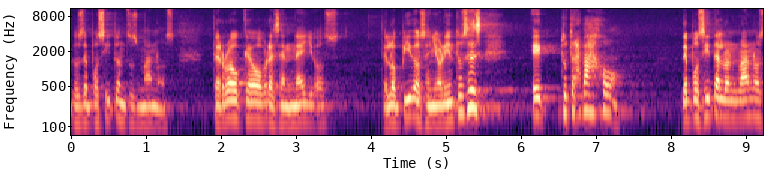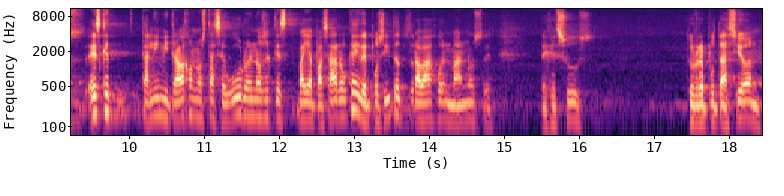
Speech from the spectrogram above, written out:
los deposito en tus manos. Te ruego que obres en ellos. Te lo pido, Señor. Y entonces, eh, tu trabajo, deposítalo en manos. Es que, Talí, mi trabajo no está seguro y no sé qué vaya a pasar. Ok, deposita tu trabajo en manos de, de Jesús tu reputación.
